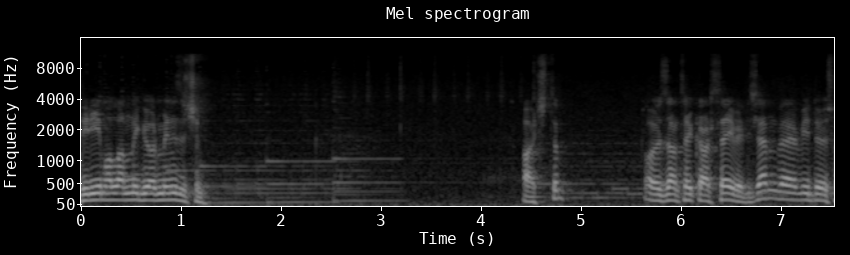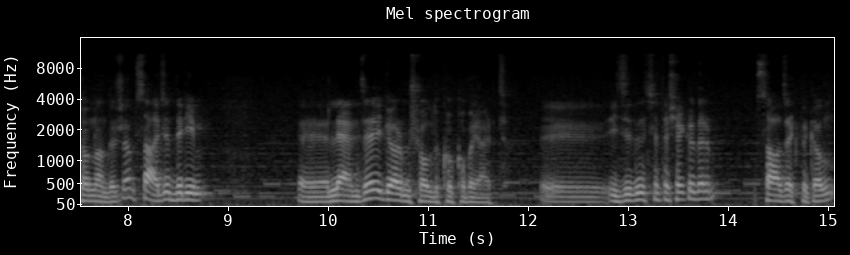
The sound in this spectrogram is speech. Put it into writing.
Dream alanını görmeniz için açtım. O yüzden tekrar save edeceğim ve videoyu sonlandıracağım. Sadece Dream e, Land'i görmüş olduk Kokobo'ya ait. E, izlediğiniz için teşekkür ederim. Sağlıcakla kalın.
